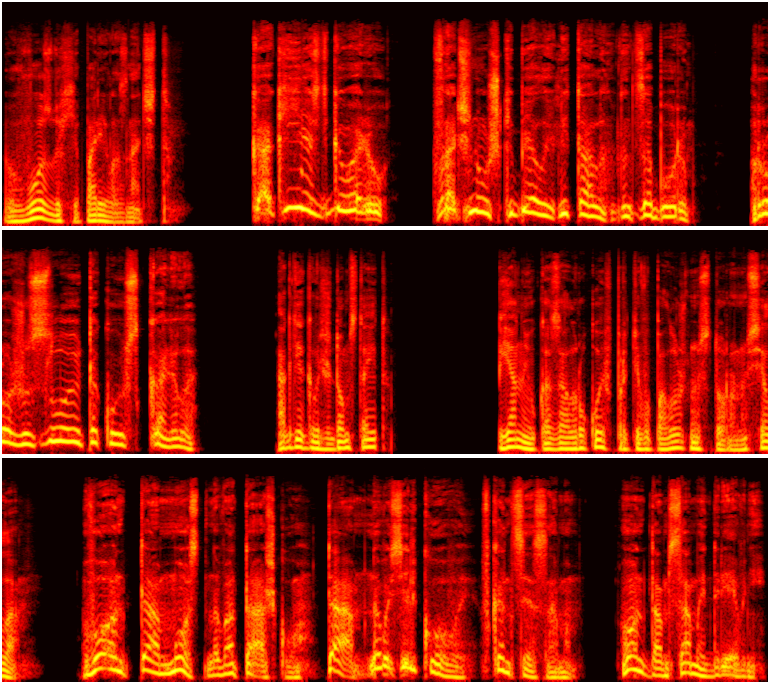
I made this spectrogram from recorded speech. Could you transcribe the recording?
«В воздухе парило, значит». «Как есть, говорю. В ночнушке белой летала над забором. Рожу злую такую скалила». «А где, говоришь, дом стоит?» Пьяный указал рукой в противоположную сторону села. «Вон там мост на Ваташку. Там, на Васильковой, в конце самом. Он там самый древний.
